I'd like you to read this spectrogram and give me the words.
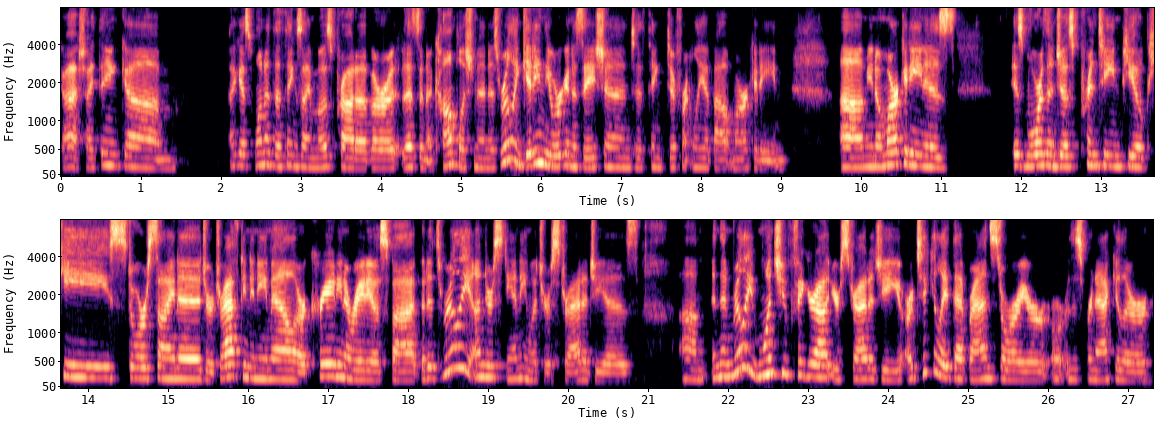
Gosh, I think, um, I guess one of the things I'm most proud of, or as an accomplishment, is really getting the organization to think differently about marketing. Um, you know, marketing is, is more than just printing POP, store signage, or drafting an email or creating a radio spot, but it's really understanding what your strategy is. Um, and then, really, once you figure out your strategy, you articulate that brand story or, or this vernacular,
